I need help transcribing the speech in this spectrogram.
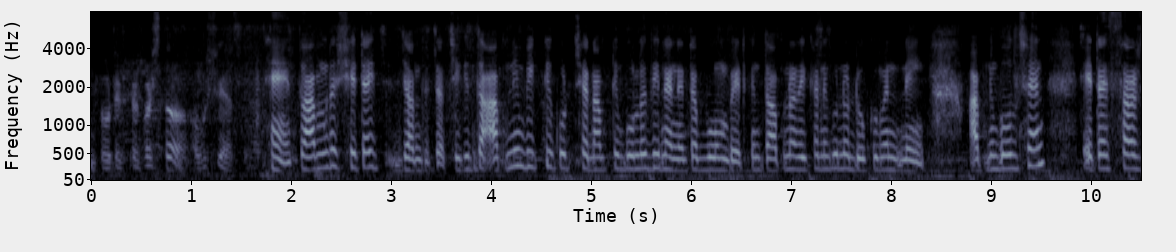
ইম্পোর্টেড পেপারস তো অবশ্যই আছে। হ্যাঁ তো আমরা সেটাই জানতে চাচ্ছি। কিন্তু আপনি বিক্রি করছেন আপনি বলে দিলেন এটা বোম্বের কিন্তু আপনার এখানে কোনো ডকুমেন্ট নেই। আপনি বলছেন এটা সার্চ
